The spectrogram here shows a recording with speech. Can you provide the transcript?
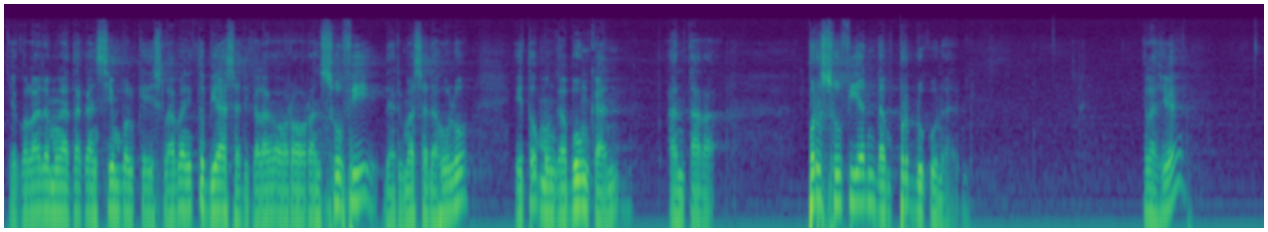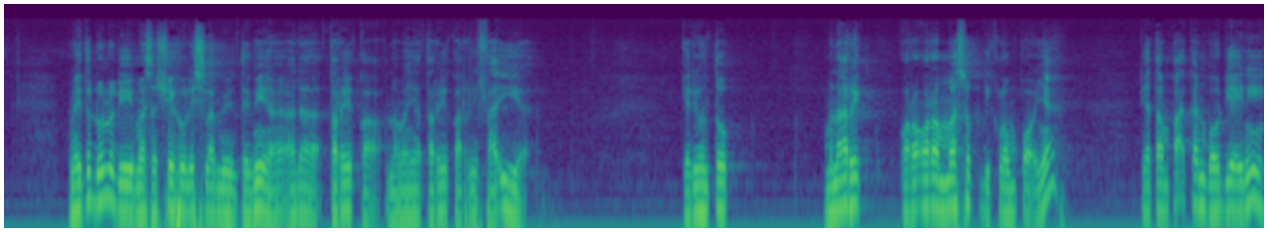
Ya kalau ada mengatakan simbol keislaman itu biasa di kalangan orang-orang sufi dari masa dahulu itu menggabungkan antara persufian dan perdukunan. Jelas ya? Nah itu dulu di masa Syekhul Islam Ibn Taimiyah ada tariqah namanya tariqah rifaiyah. Jadi untuk menarik orang-orang masuk di kelompoknya, dia tampakkan bahwa dia ini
